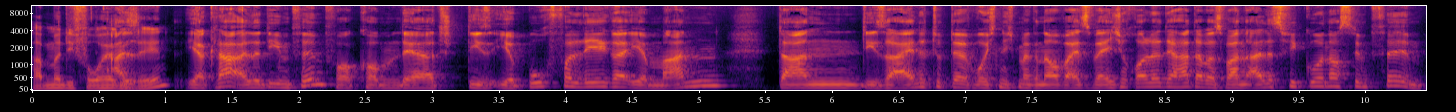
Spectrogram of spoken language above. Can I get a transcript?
Haben wir die vorher All- gesehen? Ja klar, alle, die im Film vorkommen. Der, die, ihr Buchverleger, ihr Mann, dann dieser eine Typ, der, wo ich nicht mehr genau weiß, welche Rolle der hat, aber es waren alles Figuren aus dem Film.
